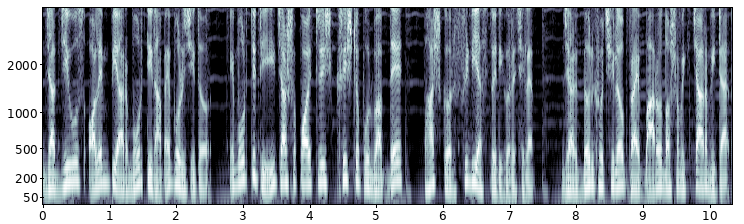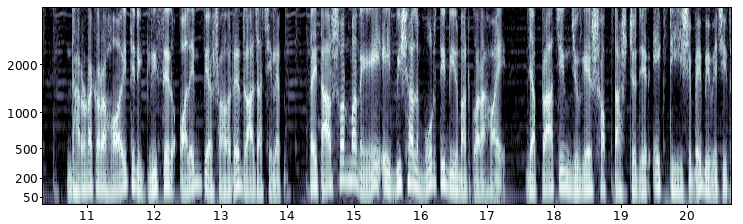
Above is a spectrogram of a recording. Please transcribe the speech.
যা জিউস অলিম্পিয়ার মূর্তি নামে পরিচিত। এই মূর্তিটি চারশো পঁয়ত্রিশ খ্রিস্টপূর্বাব্দে ভাস্কর ফিডিয়াস তৈরি করেছিলেন, যার দৈর্ঘ্য ছিল প্রায় বারো দশমিক চার মিটার। ধারণা করা হয় তিনি গ্রিসের অলিম্পিয়া শহরের রাজা ছিলেন। তাই তার সম্মানে এই বিশাল মূর্তি নির্মাণ করা হয়, যা প্রাচীন যুগের সপ্তাশ্চর্যের একটি হিসেবে বিবেচিত।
